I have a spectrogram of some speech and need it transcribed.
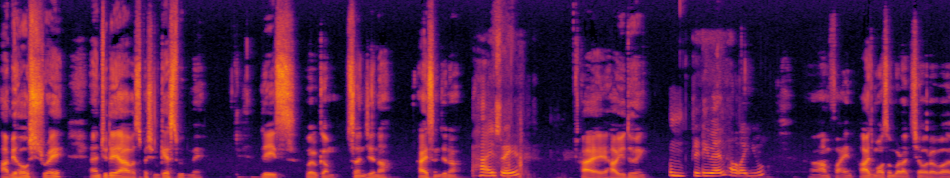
I'm your host Trey, and today I have a special guest with me. Please welcome Sanjana. Hi Sanjana. Hi, Shrey. Hi, how are you doing? I'm pretty well. How are you? I'm fine. आज मौसम बड़ा अच्छा हो रहा है बाहर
